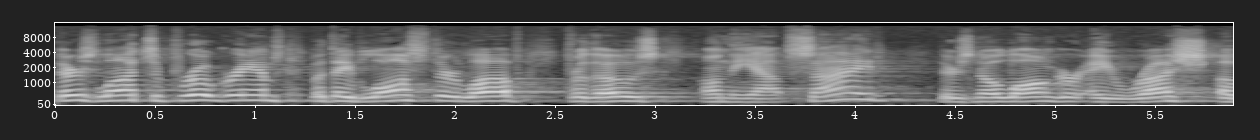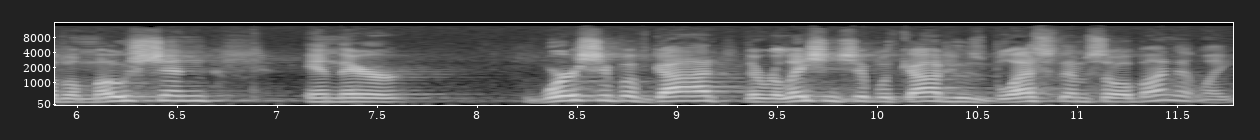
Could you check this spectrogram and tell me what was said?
There's lots of programs, but they've lost their love for those on the outside. There's no longer a rush of emotion in their worship of God, their relationship with God who's blessed them so abundantly.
